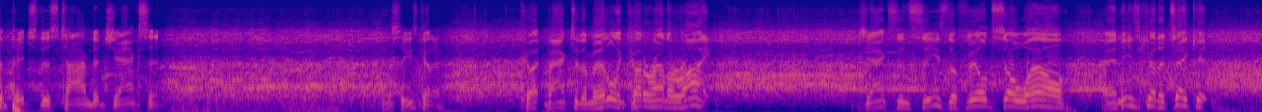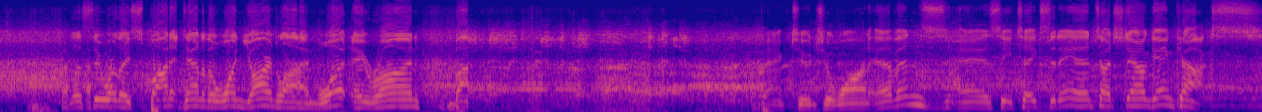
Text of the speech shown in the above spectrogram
The pitch this time to Jackson. He's going to cut back to the middle and cut around the right. Jackson sees the field so well, and he's going to take it. Let's see where they spot it down to the one yard line. What a run by. Back to Jawan Evans as he takes it in. Touchdown Gamecocks.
